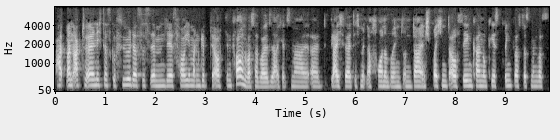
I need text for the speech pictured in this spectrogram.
hat man aktuell nicht das Gefühl, dass es im DSV jemanden gibt, der auch den Frauenwasserball, sage ich jetzt mal, äh, gleichwertig mit nach vorne bringt und da entsprechend auch sehen kann, okay, es bringt was, dass man was,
